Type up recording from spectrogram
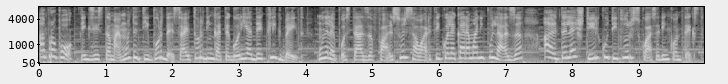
Apropo, există mai multe tipuri de site-uri din categoria de clickbait. Unele postează falsuri sau articole care manipulează, altele știri cu titluri scoase din context.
